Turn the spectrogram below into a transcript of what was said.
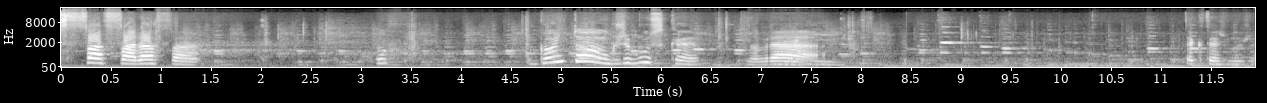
Fafa, rafa. Uch. Goń tą grzybuskę. Dobra, tak też może.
